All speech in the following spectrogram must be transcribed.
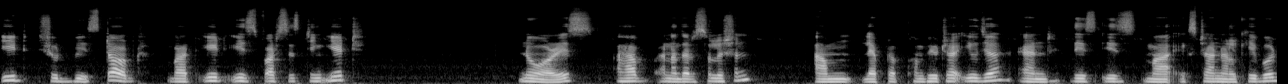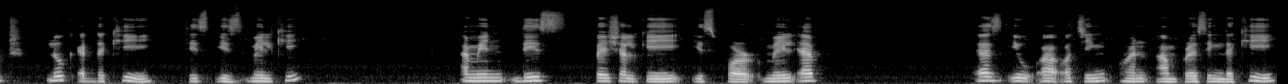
It should be stopped but it is persisting yet. No worries. I have another solution. I'm laptop computer user and this is my external keyboard. Look at the key this is mail key. I mean this special key is for mail app. As you are watching when I'm pressing the key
